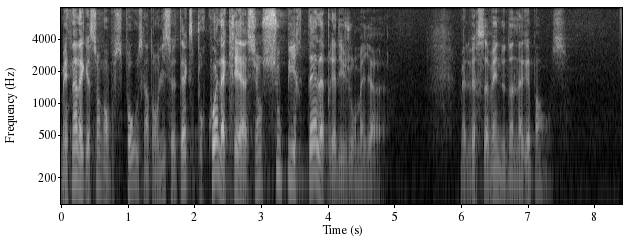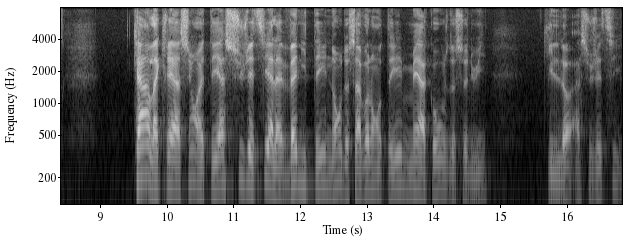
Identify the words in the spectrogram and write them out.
Maintenant, la question qu'on se pose quand on lit ce texte, pourquoi la création soupire-t-elle après des jours meilleurs? Mais le verset 20 nous donne la réponse. Car la création a été assujettie à la vanité, non de sa volonté, mais à cause de celui qui l'a assujettie.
